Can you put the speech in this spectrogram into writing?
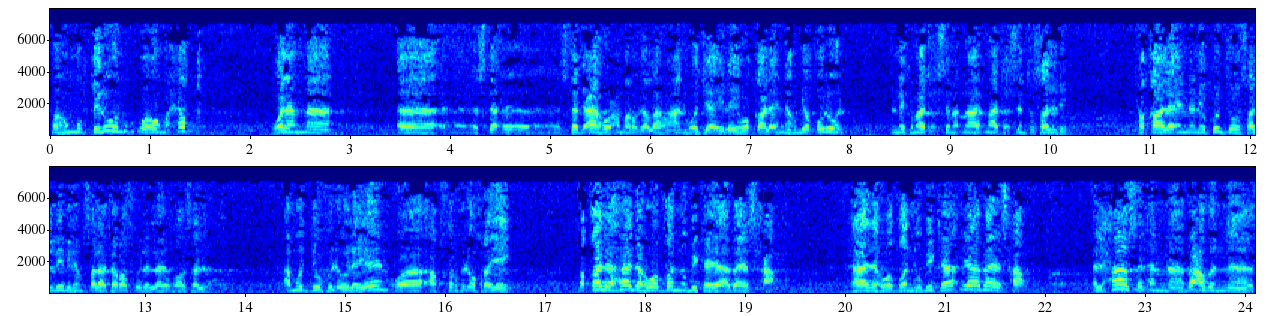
فهم مبطلون وهو محق. ولما آه، آه، استدعاه عمر رضي الله عنه وجاء إليه وقال إنهم يقولون إنك ما تحسن, ما تحسن تصلي. فقال إنني كنت أصلي بهم صلاة رسول الله صلى الله عليه وسلم. أمد في الأوليين وأقصر في الأخريين. فقال هذا هو الظن بك يا أبا إسحاق. هذا هو الظن بك يا أبا إسحاق. الحاصل أن بعض الناس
